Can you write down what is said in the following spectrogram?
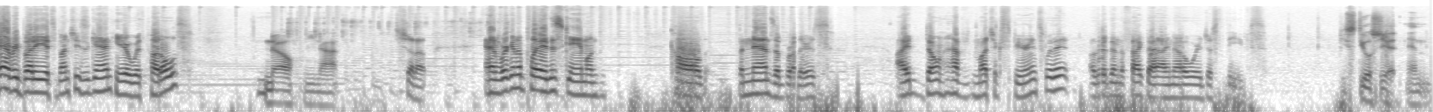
Hey everybody, it's Bunchies again here with Puddles. No, you're not. Shut up. And we're gonna play this game on called Bonanza Brothers. I don't have much experience with it, other than the fact that I know we're just thieves. You steal shit, and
